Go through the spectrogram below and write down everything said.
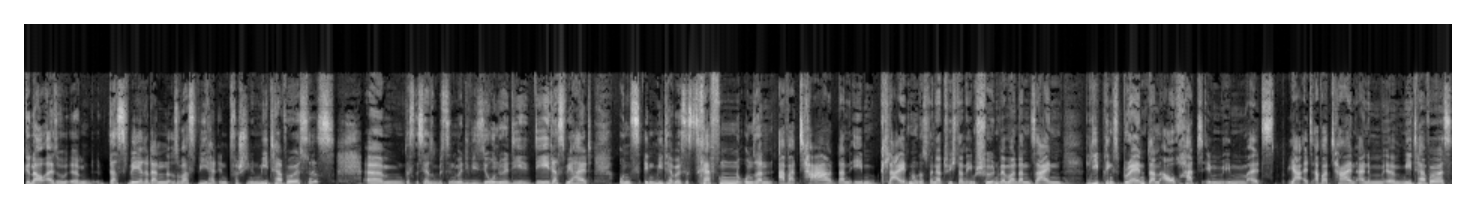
Genau, also ähm, das wäre dann sowas wie halt in verschiedenen Metaverses. Ähm, das ist ja so ein bisschen immer die Vision oder die Idee, dass wir halt uns in Metaverses treffen, unseren Avatar dann eben kleiden und das wäre natürlich dann eben schön, wenn man dann seinen Lieblingsbrand dann auch hat im, im als ja als Avatar in einem äh, Metaverse,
